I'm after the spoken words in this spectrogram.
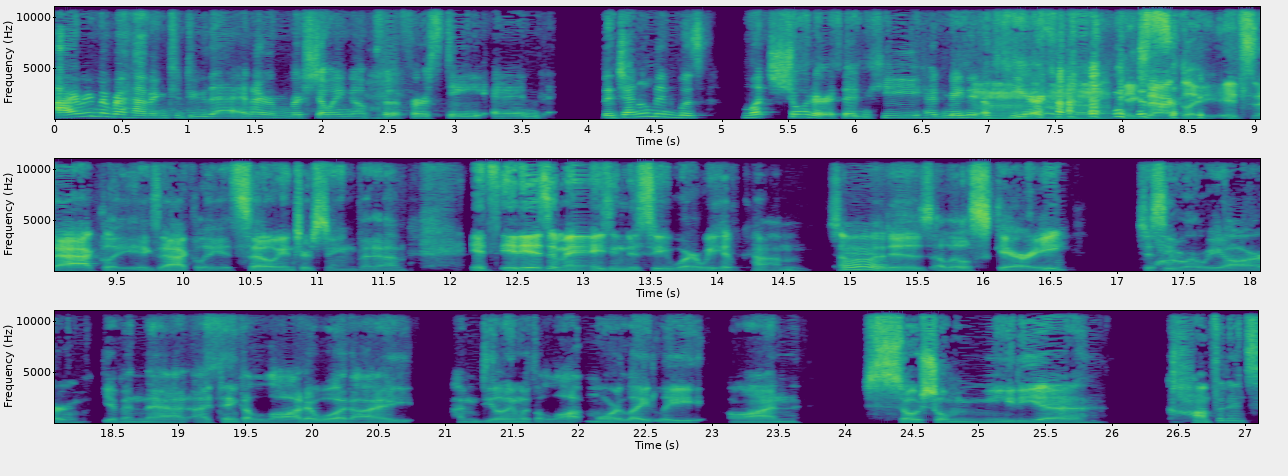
I remember having to do that, and I remember showing up for the first date, and the gentleman was much shorter than he had made it appear. Mm-hmm. exactly, exactly, exactly. It's so interesting, but um, it's it is amazing to see where we have come. Some mm. of it mm. a little scary to see where we are, given that I think a lot of what I I'm dealing with a lot more lately on social media confidence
